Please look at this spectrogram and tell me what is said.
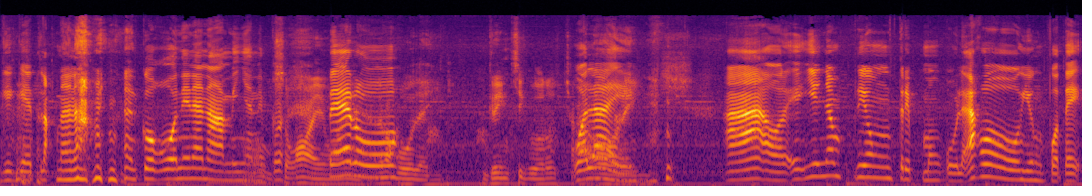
get luck na namin. Kukunin na namin yan. Oo, gusto ko nga yung Pero- ano, kulay. Green siguro, tsaka Wala eh. orange. Ah, or, eh, yun yung, yung trip mong kulay. Ako, yung puti.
